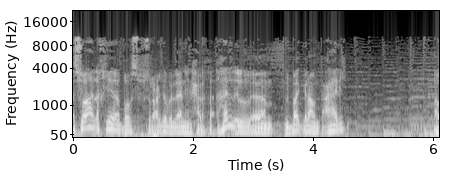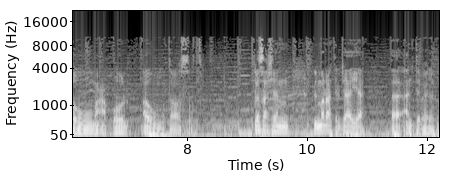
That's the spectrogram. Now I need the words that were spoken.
سؤال أخير أبغى بسرعة قبل لا أنهي الحلقة. هل ال background عالي؟ أو معقول؟ أو متوسط؟ بس عشان المرات الجاية آه، أنتبه لكم.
